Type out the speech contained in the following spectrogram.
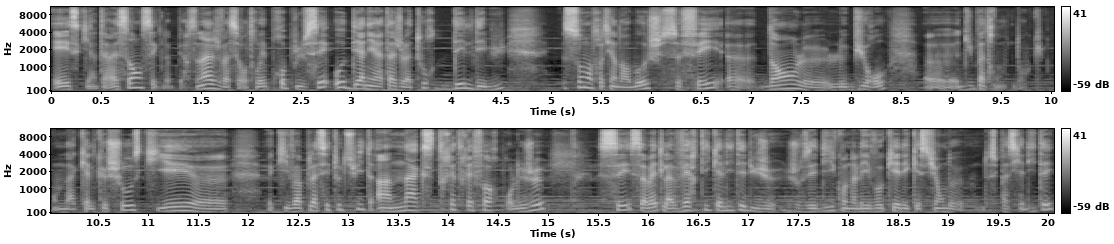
Et ce qui est intéressant, c'est que notre personnage va se retrouver propulsé au dernier étage de la tour dès le début, son entretien d'embauche se fait euh, dans le, bureau euh, du patron. Donc on a quelque chose qui, est, qui va placer tout de suite un axe très très fort pour le jeu, c'est ça va être la verticalité du jeu. Je vous ai dit qu'on allait évoquer des questions de, spatialité,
